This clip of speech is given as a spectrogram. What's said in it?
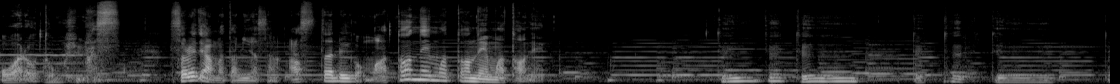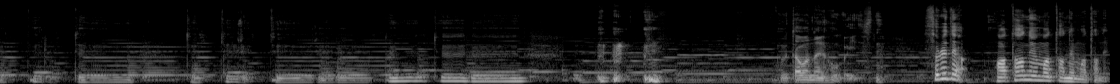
終わろうと思います。それではまた皆さん hasta luego またねまたねまたね。トゥトゥトゥトゥトゥルトゥトゥトゥトゥ。トゥトゥルトゥルルトゥトゥル歌わない方がいいですねそれではまたねまたねまたね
